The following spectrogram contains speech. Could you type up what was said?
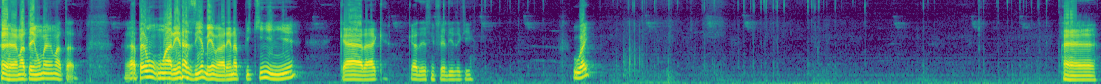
É, matei uma e me mataram. É até um, uma arenazinha mesmo, uma arena pequenininha. Caraca, cadê esse infeliz aqui? Uai! É...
